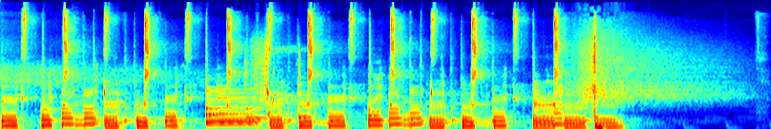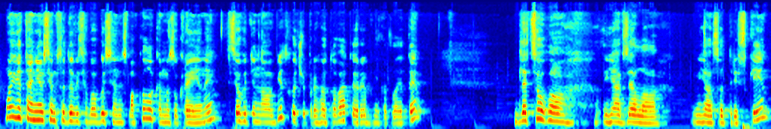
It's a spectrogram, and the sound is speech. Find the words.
Мої вітання всім, хто дивиться бабусіни смаколиками з України. Сьогодні на обід хочу приготувати рибні котлети. Для цього я взяла м'ясо тріски,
